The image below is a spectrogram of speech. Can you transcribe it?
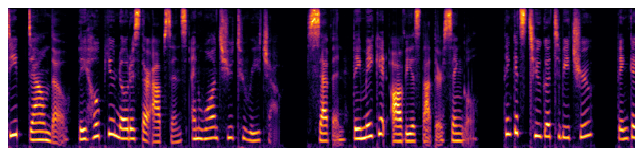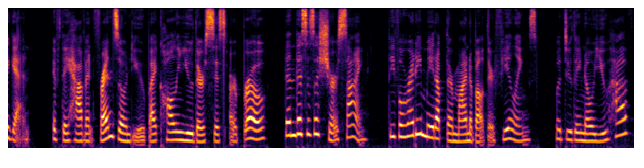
Deep down, though, they hope you notice their absence and want you to reach out. 7. They make it obvious that they're single. Think it's too good to be true? Think again. If they haven't friend zoned you by calling you their sis or bro, then this is a sure sign. They've already made up their mind about their feelings, but do they know you have?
